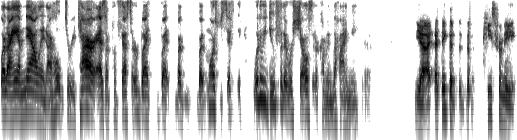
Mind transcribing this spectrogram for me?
what I am now, and I hope to retire as a professor. But but but but more specifically, what do we do for the Rochelle's that are coming behind me? Yeah, I, I think that the, the, piece for me,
